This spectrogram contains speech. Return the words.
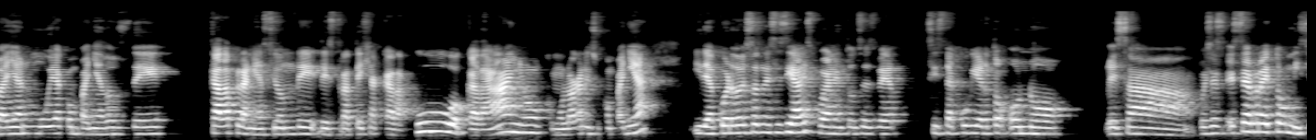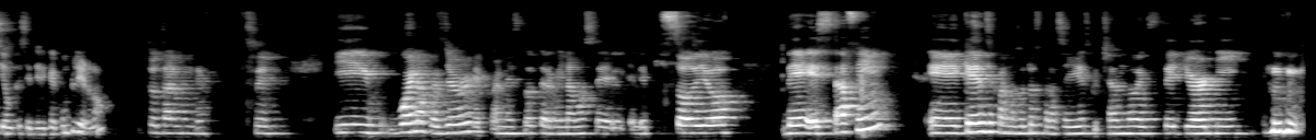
vayan muy acompañados de cada planeación de, de estrategia cada Q o cada año, como lo hagan en su compañía, y de acuerdo a esas necesidades puedan entonces ver si está cubierto o no esa, pues ese reto o misión que se tiene que cumplir, ¿no? Totalmente, sí. Y bueno, pues yo creo que con esto terminamos el, el episodio de staffing. Eh, quédense con nosotros para seguir escuchando este journey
